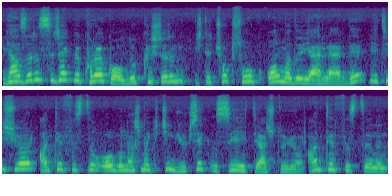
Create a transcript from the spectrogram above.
yazların sıcak ve kurak olduğu, kışların işte çok soğuk olmadığı yerlerde yetişiyor. Antep fıstığı olgunlaşmak için yüksek ısıya ihtiyaç duyuyor. Antep fıstığının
